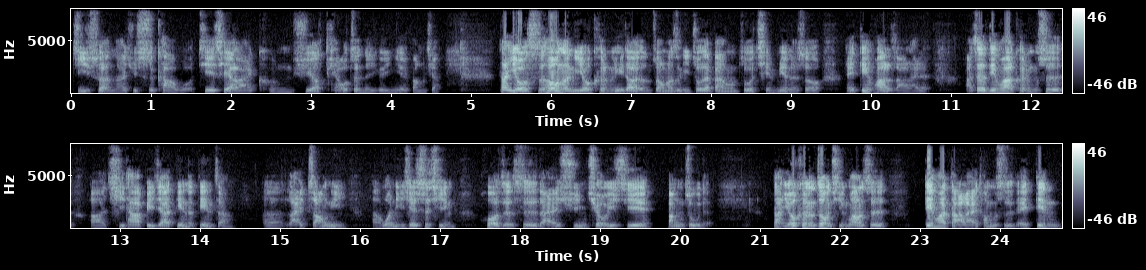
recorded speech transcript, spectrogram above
计算，来去思考我接下来可能需要调整的一个营业方向。那有时候呢，你有可能遇到一种状况，是你坐在办公桌前面的时候，哎，电话打来了，啊，这个电话可能是啊其他别家店的店长。呃，来找你啊、呃，问你一些事情，或者是来寻求一些帮助的。那有可能这种情况是电话打来，同时，哎，店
